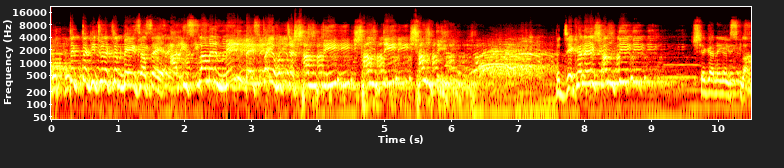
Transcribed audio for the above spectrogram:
প্রত্যেকটা কিছুর একটা বেস আছে। আর ইসলামের মেইন বেসটাই হচ্ছে শান্তি শান্তি শান্তি। তো যেখানে শান্তি সেখানে ইসলাম।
